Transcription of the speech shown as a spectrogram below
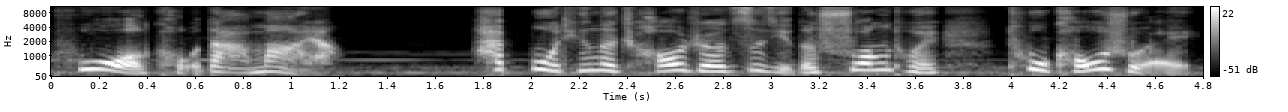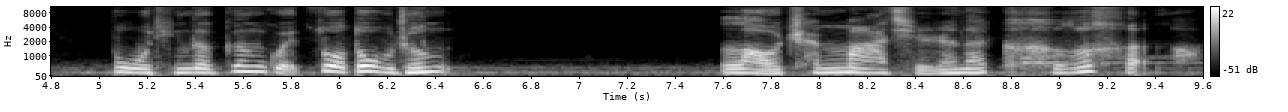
破口大骂呀，还不停的朝着自己的双腿吐口水，不停的跟鬼做斗争。老陈骂起人来可狠了，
